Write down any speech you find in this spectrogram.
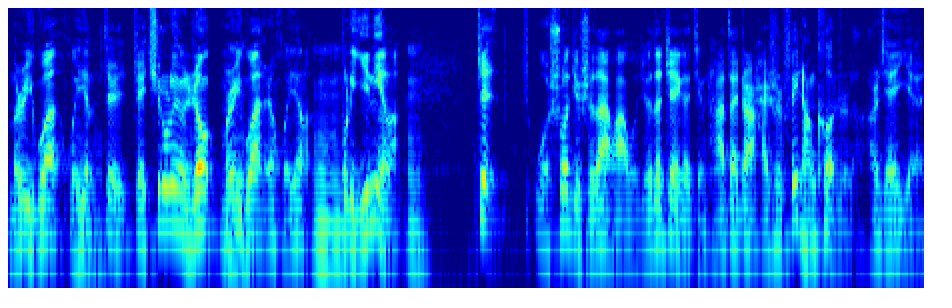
门一关回去了，嗯这这驱逐令一扔，门一关人回去了，嗯，不理你了。嗯，这我说句实在话，我觉得这个警察在这儿还是非常克制的，而且也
